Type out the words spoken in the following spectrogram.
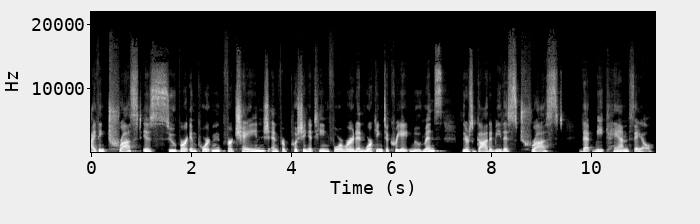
I think trust is super important for change and for pushing a team forward and working to create movements there's got to be this trust that we can fail.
